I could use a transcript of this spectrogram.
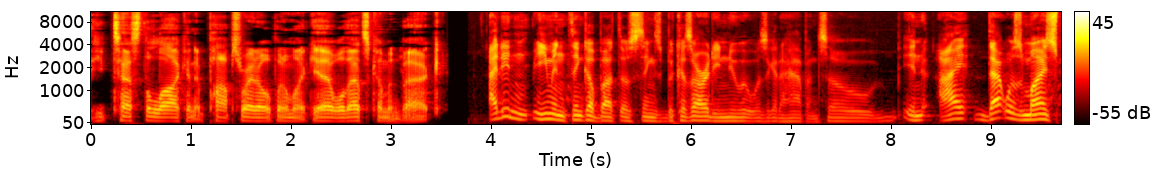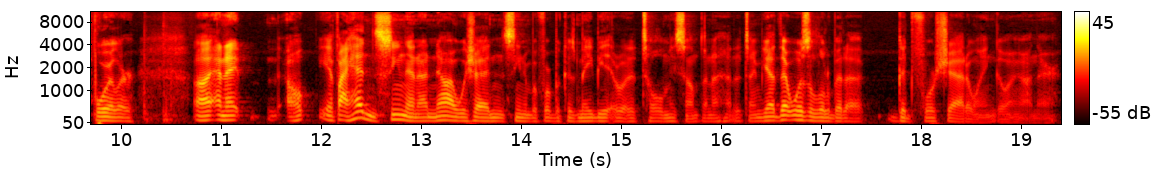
he tests the lock and it pops right open, I'm like, yeah, well, that's coming back. I didn't even think about those things because I already knew it was going to happen. So in I that was my spoiler, uh, and I oh, if I hadn't seen that, I now I wish I hadn't seen it before because maybe it would have told me something ahead of time. Yeah, that was a little bit of good foreshadowing going on there.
